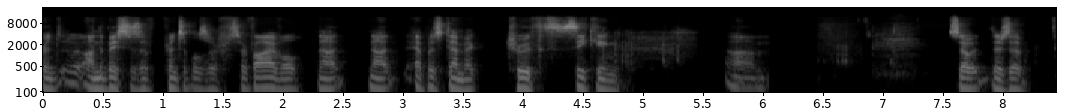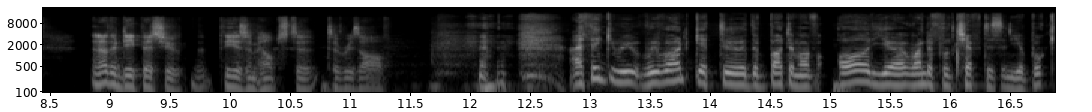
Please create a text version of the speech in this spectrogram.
on the basis of principles of survival, not, not epistemic truth seeking. Um, so there's a another deep issue that theism helps to, to resolve. I think we, we won't get to the bottom of all your wonderful chapters in your book.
